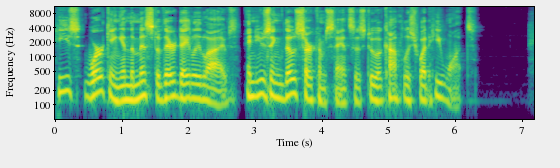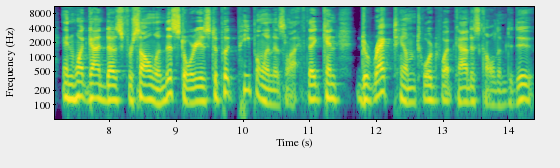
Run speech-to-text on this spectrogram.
He's working in the midst of their daily lives and using those circumstances to accomplish what he wants. And what God does for Saul in this story is to put people in his life that can direct him toward what God has called him to do.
